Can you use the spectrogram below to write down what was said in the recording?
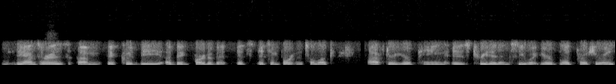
the answer is um, it could be a big part of it. It's it's important to look after your pain is treated and see what your blood pressure is.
